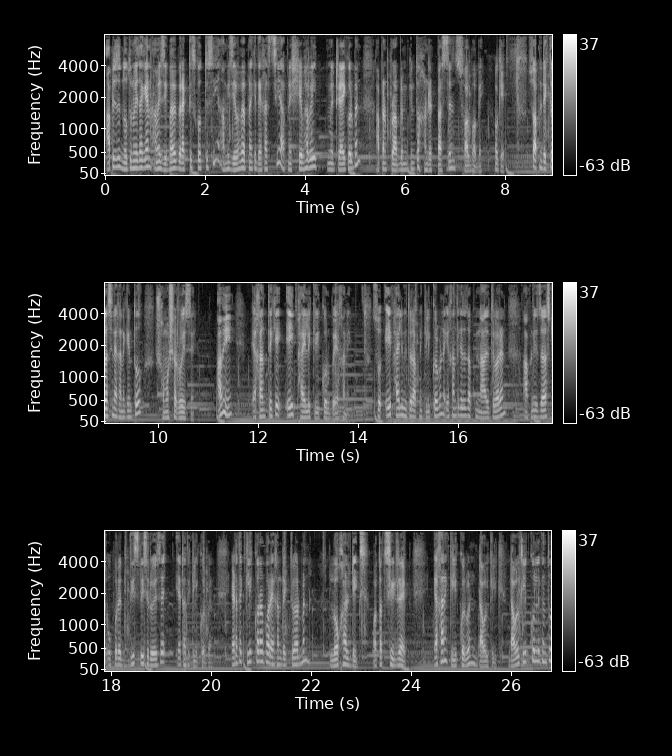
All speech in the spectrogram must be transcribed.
আপনি যদি নতুন হয়ে থাকেন, আমি যেভাবে প্র্যাকটিস করতেছি, আমি যেভাবে আপনাকে দেখাচ্ছি, আপনি সেভাবেই ট্রাই করবেন, আপনার প্রবলেম কিন্তু হান্ড্রেড পার্সেন্ট সলভ হবে। ওকে সো আপনি দেখতে পাচ্ছেন এখানে কিন্তু সমস্যা রয়েছে। আমি এখান থেকে এই ফাইলে ক্লিক করব এখানে। সো এই ফাইলের ভিতরে আপনি ক্লিক করবেন। এখান থেকে যদি আপনি না যেতে পারেন, আপনি জাস্ট উপরে দিস পিসি রয়েছে, এটাতে ক্লিক করবেন। এটাতে ক্লিক করার পর এখানে দেখতে পারবেন লোকাল ডিস্ক অর্থাৎ সি ড্রাইভ এখানে ক্লিক করবেন ডাবল ক্লিক ডাবল ক্লিক করলে কিন্তু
